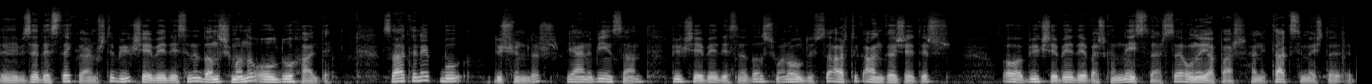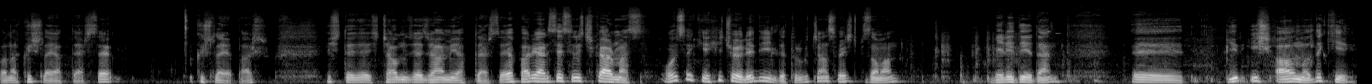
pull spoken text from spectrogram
e, bize destek vermişti. Büyükşehir Belediyesi'nin danışmanı olduğu halde. Zaten hep bu düşünülür. Yani bir insan Büyükşehir Belediyesi'ne danışman olduysa artık angajedir. O Büyükşehir Belediye Başkanı ne isterse onu yapar. Hani Taksim'e işte bana kışla yap derse kışla yapar. İşte Çamlıca cami yap derse yapar. Yani sesini çıkarmaz. Oysa ki hiç öyle değildi. Turgut Cansever hiçbir zaman belediyeden e, bir iş almadı ki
